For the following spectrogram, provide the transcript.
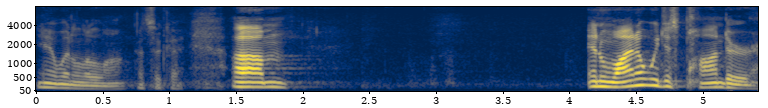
Yeah, I went a little long. That's okay. Um, and why don't we just ponder?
